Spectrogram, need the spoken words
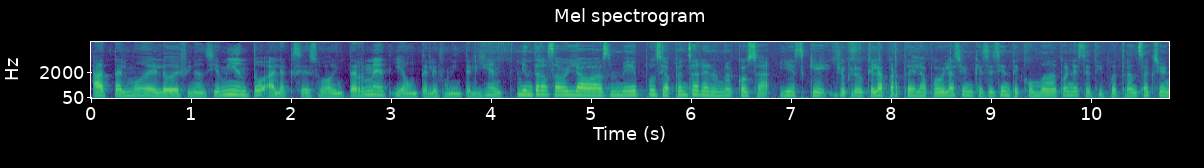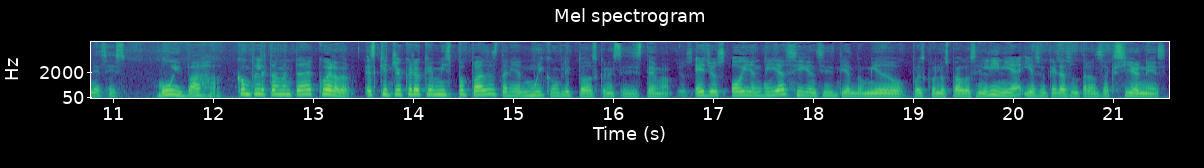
ata el modelo de financiamiento al acceso a Internet y a un teléfono inteligente. Mientras hablabas me puse a pensar en una cosa y es que yo creo que la parte de la población que se siente cómoda con este tipo de transacciones es muy baja. Completamente de acuerdo. Es que yo creo que mis papás estarían muy conflictuados con este sistema. Ellos hoy en día siguen sintiendo miedo pues con los pagos en línea y eso que ya son transacciones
